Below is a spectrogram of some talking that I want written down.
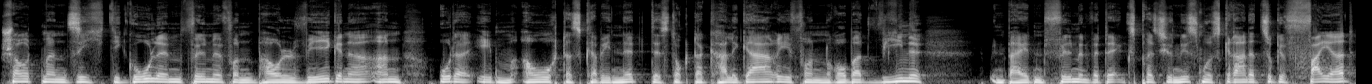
Schaut man sich die Golem-Filme von Paul Wegener an oder eben auch das Kabinett des Dr. Caligari von Robert Wiene, in beiden Filmen wird der Expressionismus geradezu gefeiert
